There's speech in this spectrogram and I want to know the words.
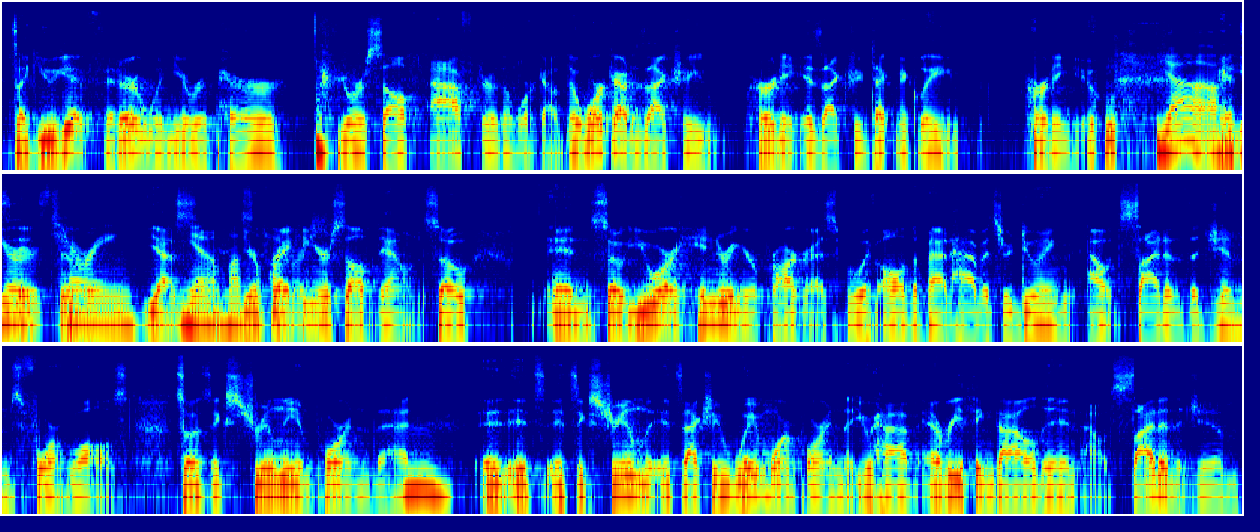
It's like you get fitter when you repair yourself after the workout. The workout is actually hurting, is actually technically hurting you. Yeah, It's- you're it's the- tearing, yes, you know, muscle you're breaking fibers. yourself down. So, and so you are hindering your progress with all the bad habits you're doing outside of the gym's four walls. So it's extremely important that Mm. it, it's it's extremely it's actually way more important that you have everything dialed in outside of the gym.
